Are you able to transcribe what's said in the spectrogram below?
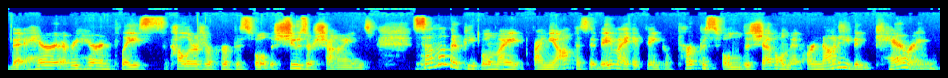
the hair, every hair in place, the colors are purposeful, the shoes are shined. Some other people might find the opposite. They might think of purposeful dishevelment or not even caring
